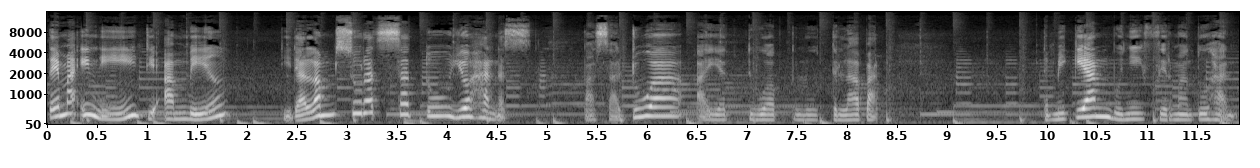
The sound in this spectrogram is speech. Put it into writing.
Tema ini diambil di dalam surat 1 Yohanes pasal 2 ayat 28. Demikian bunyi firman Tuhan.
